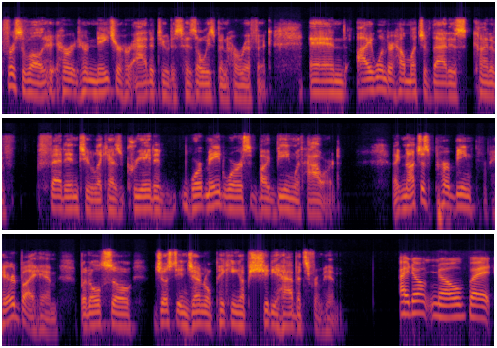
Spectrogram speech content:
first of all her her nature her attitude has, has always been horrific and i wonder how much of that is kind of fed into, like has created or made worse by being with Howard. Like not just her being prepared by him, but also just in general picking up shitty habits from him. I don't know, but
